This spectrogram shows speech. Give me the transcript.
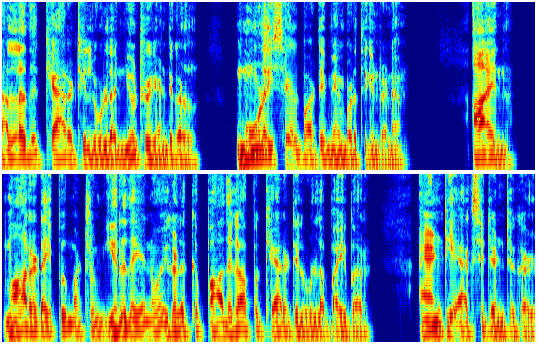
நல்லது கேரட்டில் உள்ள நியூட்ரியண்டுகள் மூளை செயல்பாட்டை மேம்படுத்துகின்றன. ஆயின் மாரடைப்பு மற்றும் இருதய நோய்களுக்கு பாதுகாப்பு கேரட்டில் உள்ள பைபர் ஆன்டி ஆக்சிடென்ட்டுகள்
